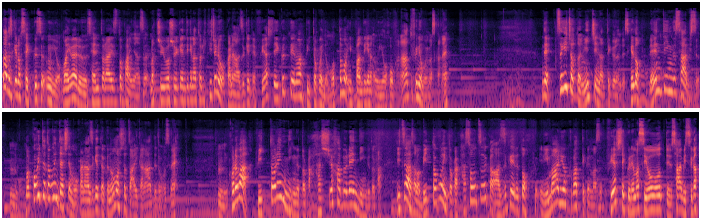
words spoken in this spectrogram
なんですけど、セックス運用、まあ、いわゆるセントライズドファイナンス、まあ、中央集権的な取引所にお金を預けて増やしていくっていうのは、ビットコインの最も一般的な運用法かなというふうに思いますかね。で、次ちょっとニッチになってくるんですけど、レンティングサービス。うん。まあ、こういったところに対してもお金預けておくのも一つありかなってところですね。うん、これはビットレンディングとかハッシュハブレンディングとか、実はそのビットコインとか仮想通貨を預けると利回りを配ってくれます。増やしてくれますよっていうサービスが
